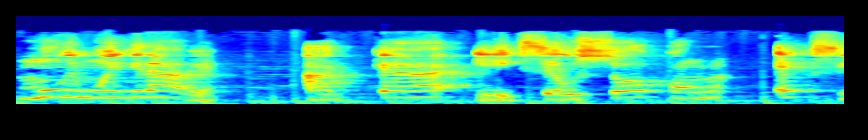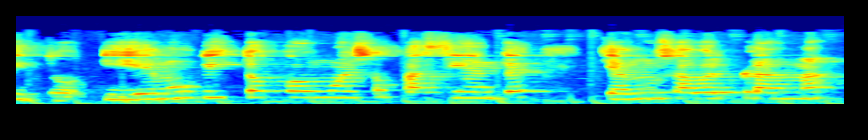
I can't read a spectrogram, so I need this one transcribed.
muy, muy grave. Acá y se usó con éxito y hemos visto cómo esos pacientes que han usado el plasma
